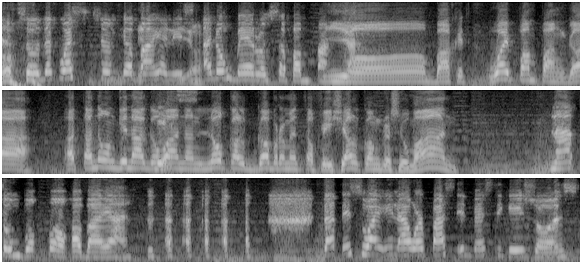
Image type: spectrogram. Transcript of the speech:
Oh. So the question kabayan is, anong meron sa Pampanga? Yo, bakit? Why Pampanga? At ano ang ginagawa Yes. ng local government official, Congresswoman? Natumbok po, kabayan. That is why in our past investigations,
